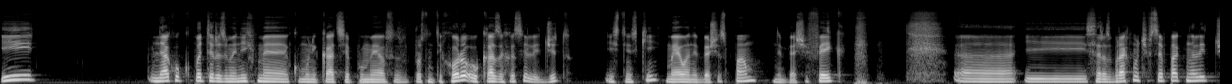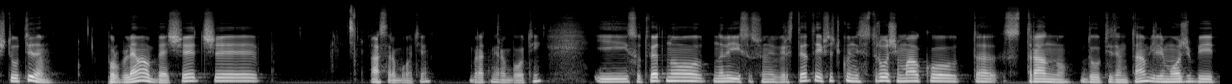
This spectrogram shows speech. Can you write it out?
И няколко пъти разменихме комуникация по мейл с въпросните хора, оказаха се легит, истински, мейла не беше спам, не беше фейк. и се разбрахме, че все пак нали, ще отидем. Проблема беше, че аз работя, брат ми работи. И съответно нали, и с университета и всичко ни се струваше малко да, странно да отидем там. Или може би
